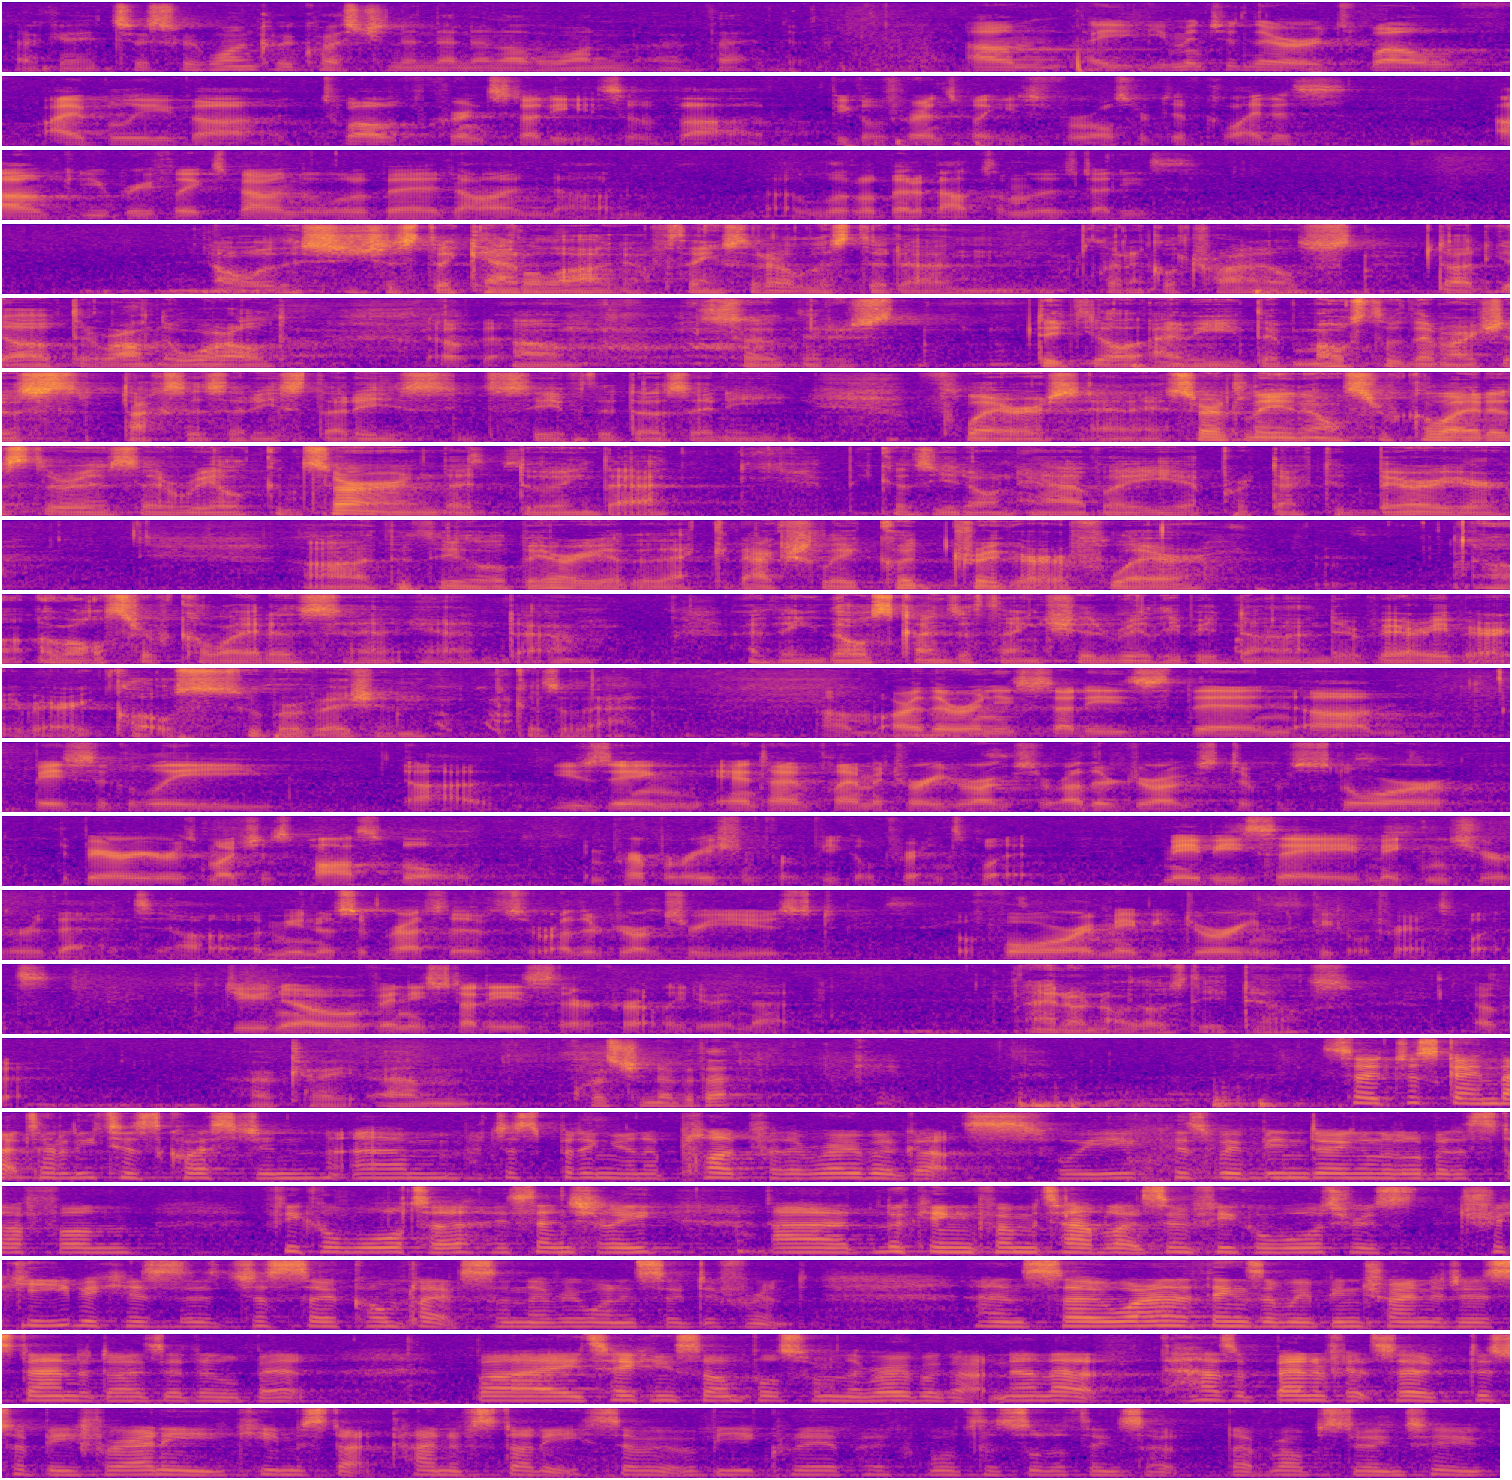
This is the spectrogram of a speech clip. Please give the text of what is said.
Okay, just one quick question and then another one over there. Um, you mentioned there are 12, I believe, uh, 12 current studies of uh, fecal transplant use for ulcerative colitis. Um, could you briefly expound a little bit on um, a little bit about some of those studies? Oh, this is just a catalog of things that are listed on clinicaltrials.gov around the world. Okay. Um, so there's. I mean, the, most of them are just toxicity studies to see if it does any flares. And certainly in ulcerative colitis, there is a real concern that doing that because you don't have a, a protected barrier, uh, epithelial barrier, that, could actually could trigger a flare uh, of ulcerative colitis. And, and um, I think those kinds of things should really be done under very, very, very close supervision because of that. Um, are there any studies then um, basically uh, using anti-inflammatory drugs or other drugs to restore the barrier as much as possible in preparation for a fecal transplant? Maybe say making sure that uh, immunosuppressives or other drugs are used before and maybe during the fecal transplants. Do you know of any studies that are currently doing that? I don't know those details. Okay. Okay. Um, question over there? Okay. So just going back to Lita's question, um, just putting in a plug for the RoboGuts for you, because we've been doing a little bit of stuff on fecal water, essentially. Uh, looking for metabolites in fecal water is tricky because it's just so complex and everyone is so different. And so one of the things that we've been trying to do is standardize it a little bit. By taking samples from the robogut. Now that has a benefit, so this would be for any chemostat kind of study, so it would be equally applicable to the sort of things that, that Rob's doing too.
